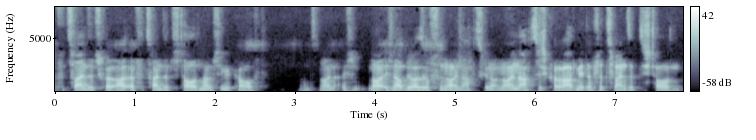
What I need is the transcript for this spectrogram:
für 72 Quadrat, äh, für 72.000 habe ich die gekauft. Ich, ich glaube, die war so für 89, genau. 89 Quadratmeter für 72.000.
